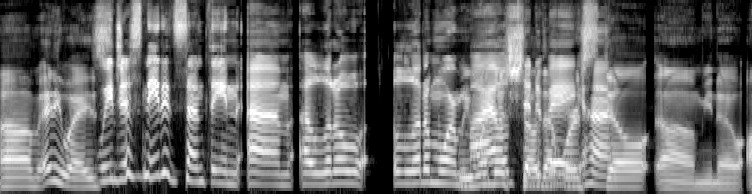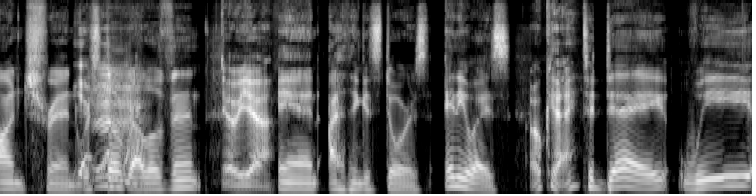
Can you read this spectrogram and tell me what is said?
Um. Anyways, we just needed something um a little a little more we mild to show to that we're huh? still um you know on trend. We're still Yeah. relevant, Oh yeah. and I think it's doors. Anyways, Okay. today we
